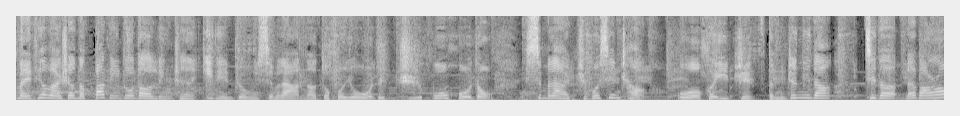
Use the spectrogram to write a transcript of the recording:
每天晚上的八点钟到凌晨一点钟，喜马拉雅呢都会有我的直播活动，喜马拉雅直播现场，我会一直等着你的，记得来玩哦。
